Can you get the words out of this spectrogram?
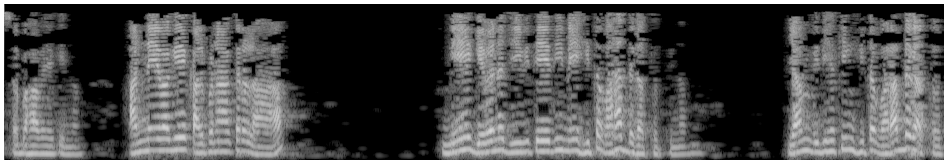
ස්වභාවයක ඉන්නවා. අන්න ඒ වගේ කල්පනා කරලා මේ ගෙවන ජීවිතයේදී මේ හිත වරද්දගත්තොත් යම් විදිහකින් හිත වරද්දගත්තොත්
